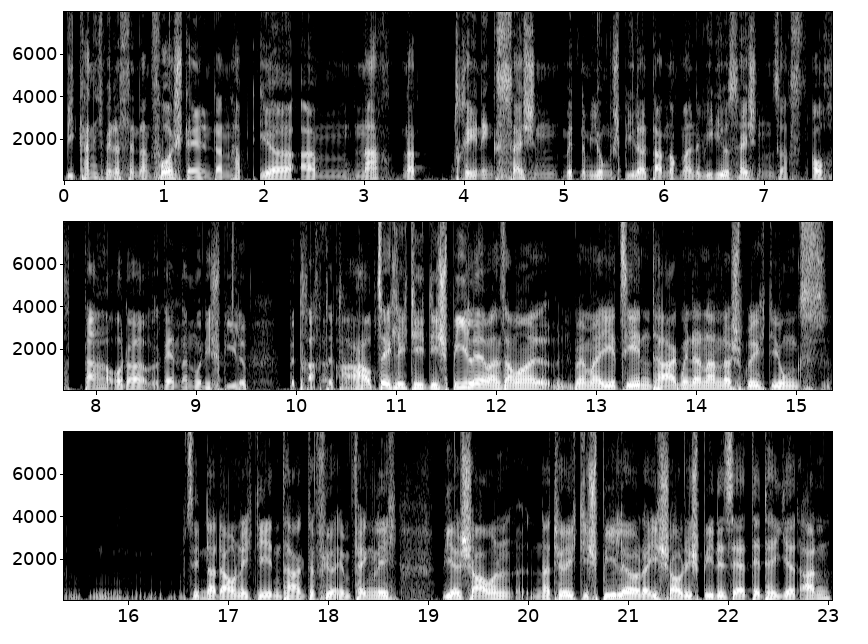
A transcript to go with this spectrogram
Wie kann ich mir das denn dann vorstellen? Dann habt ihr ähm, nach einer Trainingssession mit einem jungen Spieler, dann nochmal eine Videosession und sagst auch da oder werden dann nur die Spiele betrachtet? Hauptsächlich die, die Spiele, weil, sagen wir, wenn man jetzt jeden Tag miteinander spricht, die Jungs sind da auch nicht jeden Tag dafür empfänglich. Wir schauen natürlich die Spiele oder ich schaue die Spiele sehr detailliert an,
